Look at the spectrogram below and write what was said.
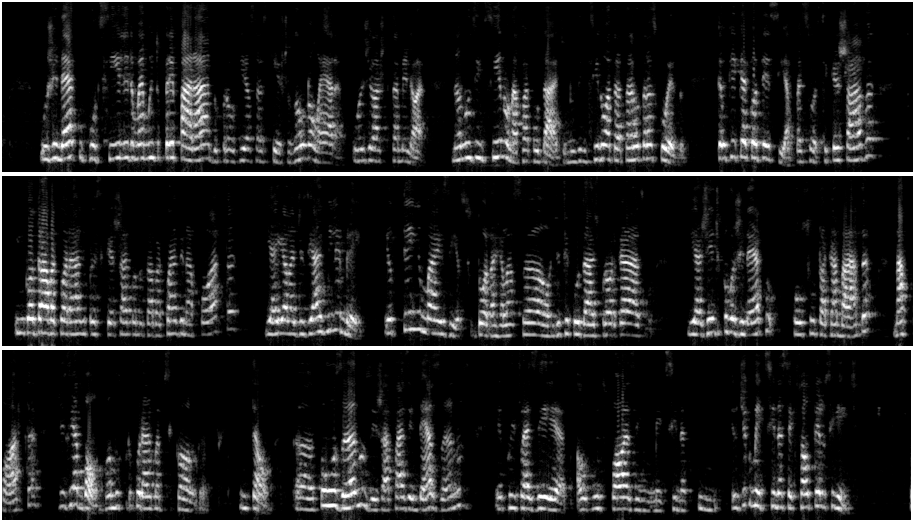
O gineco, por si, ele não é muito preparado para ouvir essas queixas, ou não era. Hoje eu acho que está melhor. Não nos ensinam na faculdade, nos ensinam a tratar outras coisas. Então, o que, que acontecia? A pessoa se queixava, encontrava coragem para se queixar quando estava quase na porta, e aí ela dizia: ah, me lembrei, eu tenho mais isso, dor na relação, dificuldade para orgasmo. E a gente, como gineco, consulta acabada, na porta, dizia: bom, vamos procurar uma psicóloga. Então, uh, com os anos, e já fazem 10 anos, eu fui fazer alguns pós em medicina. Em, eu digo medicina sexual pelo seguinte:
